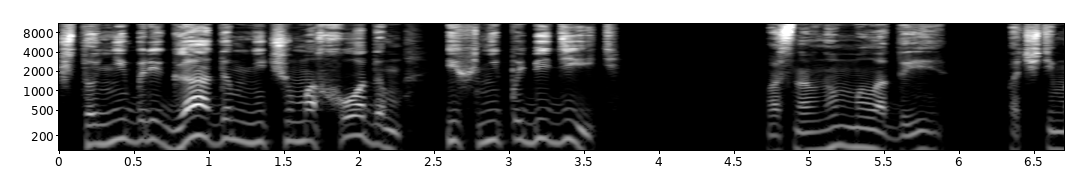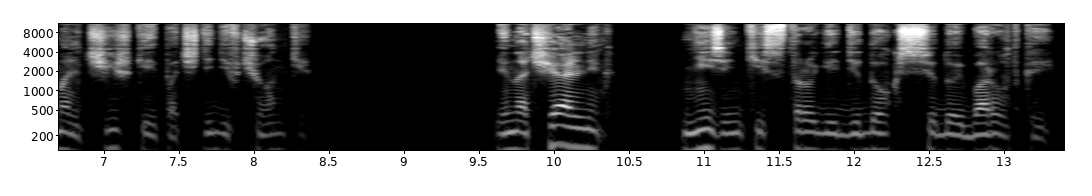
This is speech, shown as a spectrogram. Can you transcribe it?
что ни бригадам, ни чумоходам их не победить. В основном молодые, почти мальчишки и почти девчонки. И начальник, низенький строгий дедок с седой бородкой.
